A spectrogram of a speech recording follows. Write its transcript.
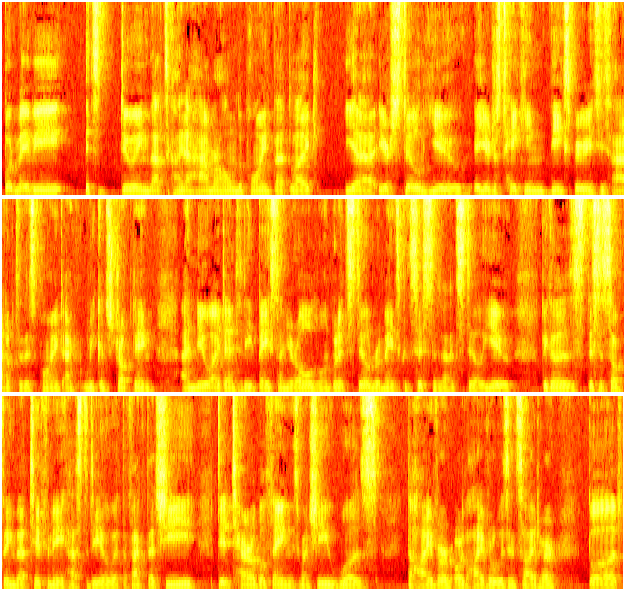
but maybe it's doing that to kind of hammer home the point that like yeah, you're still you. You're just taking the experience you've had up to this point and reconstructing a new identity based on your old one, but it still remains consistent and it's still you. Because this is something that Tiffany has to deal with the fact that she did terrible things when she was the hiver or the hiver was inside her, but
